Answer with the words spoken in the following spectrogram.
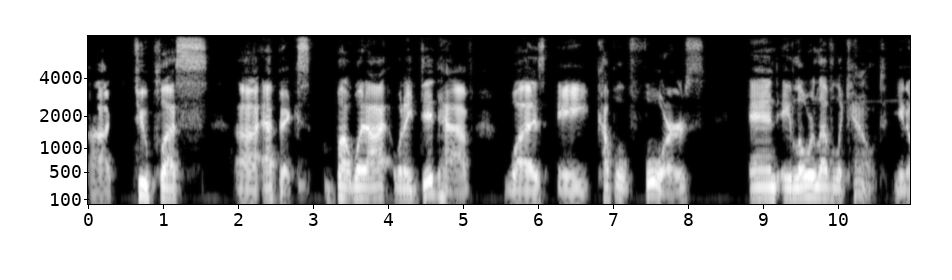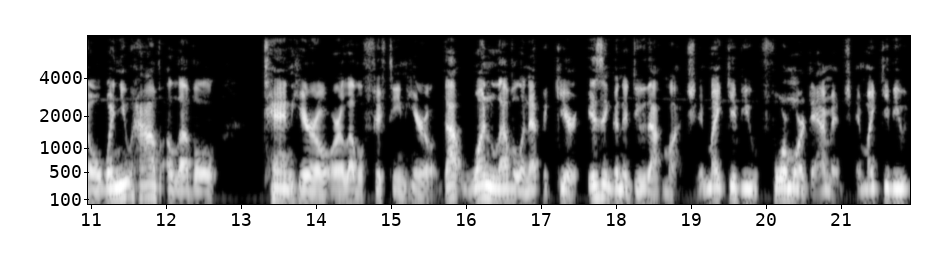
uh, two plus uh, epics. But what I what I did have was a couple fours and a lower level account. You know, when you have a level 10 hero or a level 15 hero, that one level in epic gear isn't going to do that much. It might give you four more damage, it might give you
